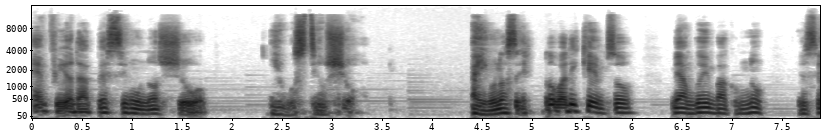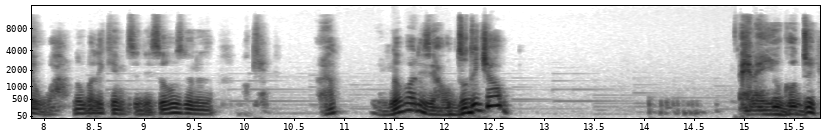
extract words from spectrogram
every other person will not show up, you will still show up. And you will not say, Nobody came, so me, I'm going back home. No. You say, Wow, nobody came today. So who's going to, okay, well, nobody's here. I'll do the job. And then you go do it.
